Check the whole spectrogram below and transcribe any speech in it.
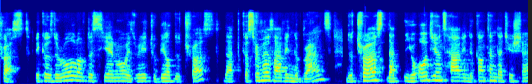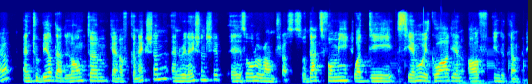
Trust because the role of the CMO is really to build the trust that customers have in the brands, the trust that your audience have in the content that you share, and to build that long-term kind of connection and relationship is all around trust. So that's for me what the CMO is guardian of in the company.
